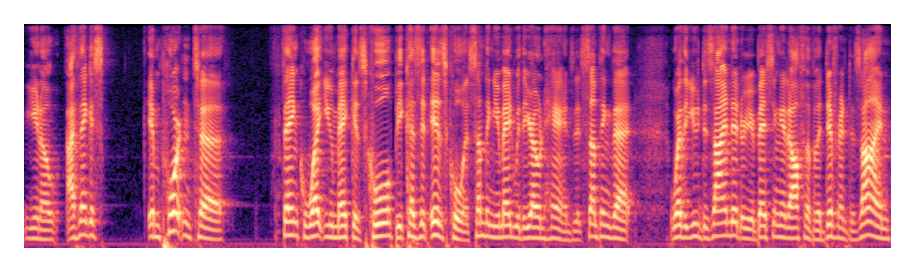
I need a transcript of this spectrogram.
You know, I think it's important to think what you make is cool because it is cool. It's something you made with your own hands. It's something that whether you designed it or you're basing it off of a different design,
